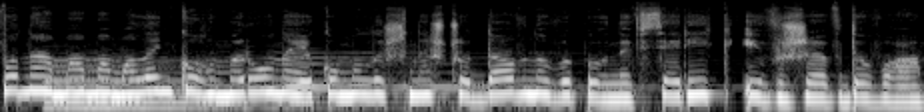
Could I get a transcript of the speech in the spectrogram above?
Вона мама маленького Мирона, якому лише нещодавно виповнився рік і вже вдова.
